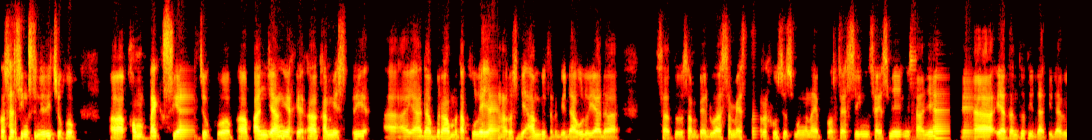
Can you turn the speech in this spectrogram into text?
processing sendiri cukup uh, kompleks ya cukup uh, panjang ya uh, kami uh, ya ada beberapa mata kuliah yang harus diambil terlebih dahulu ya ada satu sampai dua semester khusus mengenai processing seismik misalnya ya, ya tentu tidak tidak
